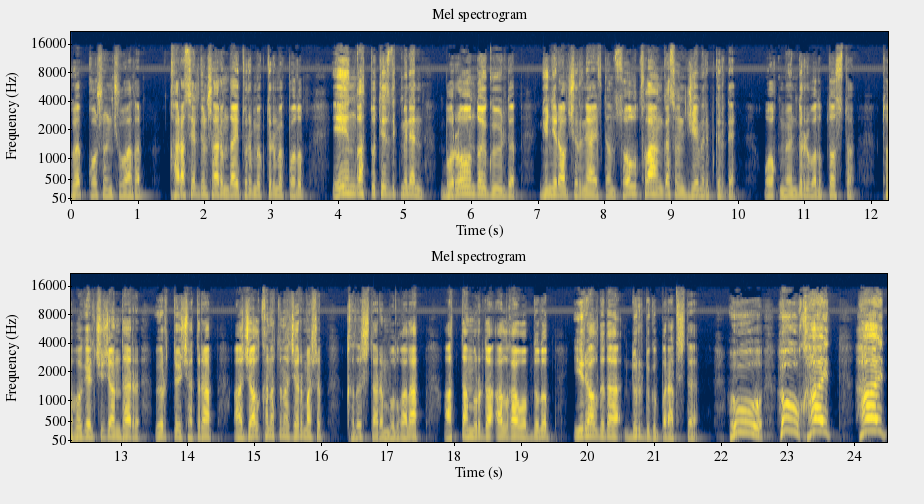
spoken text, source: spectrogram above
Көп кошун чубалып кара селдин шарындай түрмөк түрмөк болуп эң катуу тездик менен бороондой күйүлдөп генерал черняевдин сол флангасын жемирип кирди. Ок мөндүр болуп тосту тобокелчи жандар өрттөй чатырап ажал канатына жармашып кылычтарын булгалап аттан мурда алга обдулуп ир алдыда дүрдүгүп баратышты. Ху ху хайт хайт!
